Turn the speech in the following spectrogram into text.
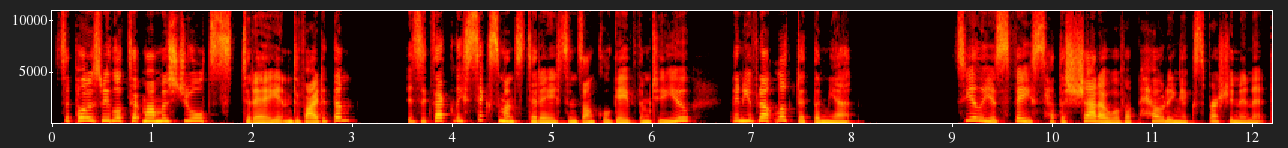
suppose we looked at Mamma's jewels today and divided them? It's exactly six months today since Uncle gave them to you, and you've not looked at them yet. Celia's face had the shadow of a pouting expression in it,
